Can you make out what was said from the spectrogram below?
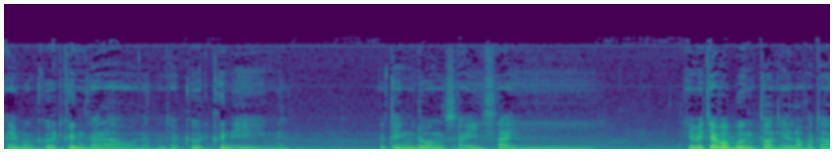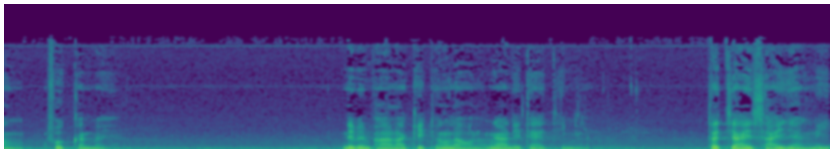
ให้มันเกิดขึ้นกับเรานะมันจะเกิดขึ้นเองเนะมาถึงดวงใสๆเห็นไหมเจ้าว่าเบื้องต้นเนี่ยเราก็ต้องฝึกกันไปนี่เป็นภารกิจของเราล้วงานที่แท้จริงล้วถ้าใจใสอย่างนี้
